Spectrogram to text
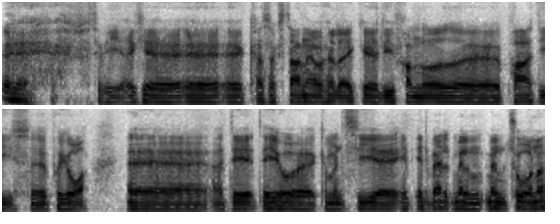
Øh, det ved jeg ikke. Øh, øh, Kazakhstan er jo heller ikke øh, ligefrem noget øh, paradis øh, på jord. Øh, og det, det er jo, øh, kan man sige, øh, et, et valg mellem, mellem to under.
